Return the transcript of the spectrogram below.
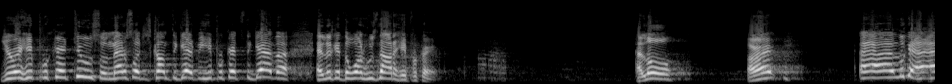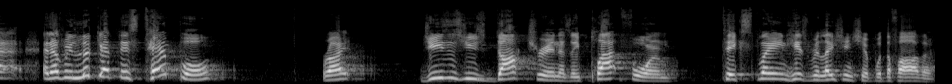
You're a hypocrite too, so might as well just come together, be hypocrites together, and look at the one who's not a hypocrite. Hello? All right? Uh, look at, and as we look at this temple, right? Jesus used doctrine as a platform to explain his relationship with the Father.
